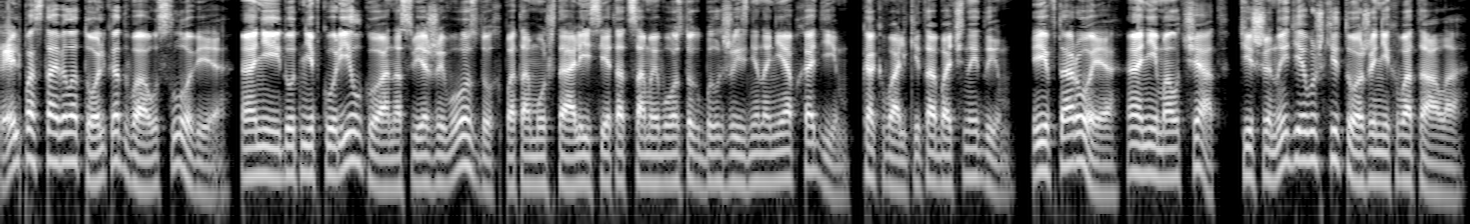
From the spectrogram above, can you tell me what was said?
Хель поставила только два условия. Они идут не в курилку, а на свежий воздух, потому что Алисе этот самый воздух был жизненно необходим, как Вальке табачный дым. И второе, они молчат. Тишины девушке тоже не хватало.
